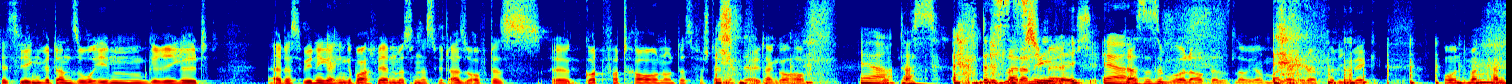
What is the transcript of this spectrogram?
Deswegen wird dann so eben geregelt, dass weniger hingebracht werden müssen. Das wird also auf das äh, Gottvertrauen und das Verständnis der Eltern gehofft. Ja. Und das, Das ist leider ist nicht schwierig, mehr. ja. Das ist im Urlaub. Das ist, glaube ich, auf Malle oder völlig weg. Und man kann,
